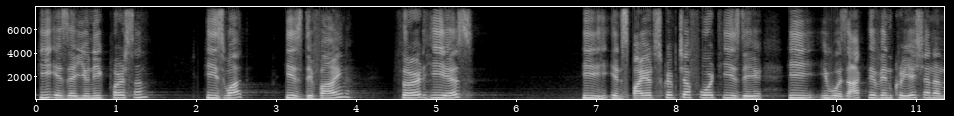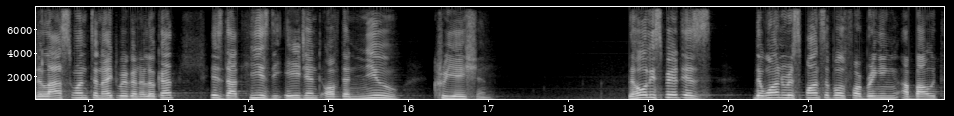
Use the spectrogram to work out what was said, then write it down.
He is a unique person. He is what? He is divine. Third, He is he inspired scripture. Fourth, he, is the, he, he was active in creation. And the last one tonight we're going to look at is that he is the agent of the new creation. The Holy Spirit is the one responsible for bringing about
